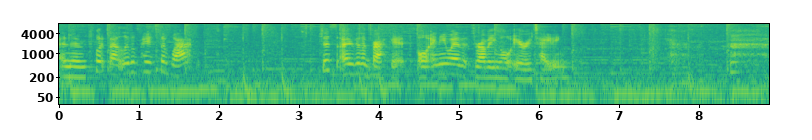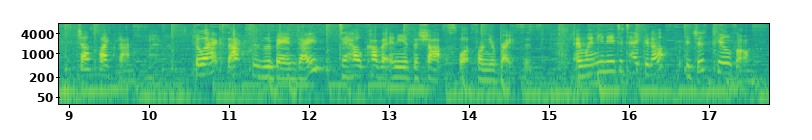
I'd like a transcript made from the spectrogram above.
and then put that little piece of wax just over the bracket or anywhere that's rubbing or irritating. just like that. The wax acts as a band-aid to help cover any of the sharp spots on your braces. And when you need to take it off, it just peels off.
